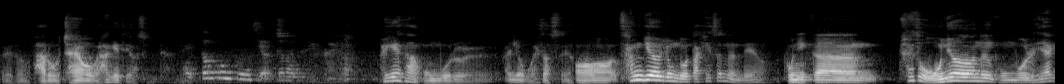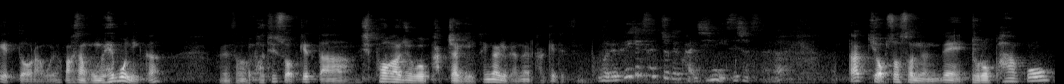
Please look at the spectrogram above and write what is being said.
그래서 바로 자영업을 하게 되었습니다. 네. 어떤 공부인지 여쭤봐도 될까요? 회계사 공부를 하려고 했었어요. 어, 3개월 정도 딱 했었는데요. 보니까 최소 5년은 공부를 해야겠더라고요. 막상 공부해보니까. 그래서 버틸 수 없겠다 싶어가지고 갑자기 생각의 변화를 갖게 됐습니다. 원래 회계사 쪽에 관심이 있으셨어요? 딱히 없었었는데 졸업하고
